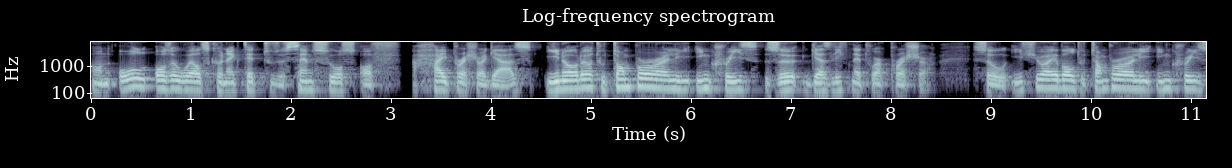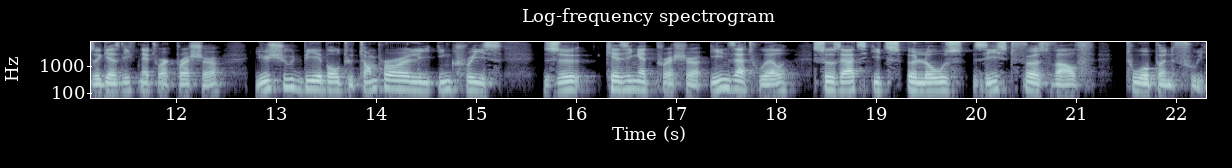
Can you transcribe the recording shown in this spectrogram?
on all other wells connected to the same source of high pressure gas in order to temporarily increase the gas lift network pressure. So if you are able to temporarily increase the gas lift network pressure, you should be able to temporarily increase the casing head pressure in that well so that it allows this first valve to open fully.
